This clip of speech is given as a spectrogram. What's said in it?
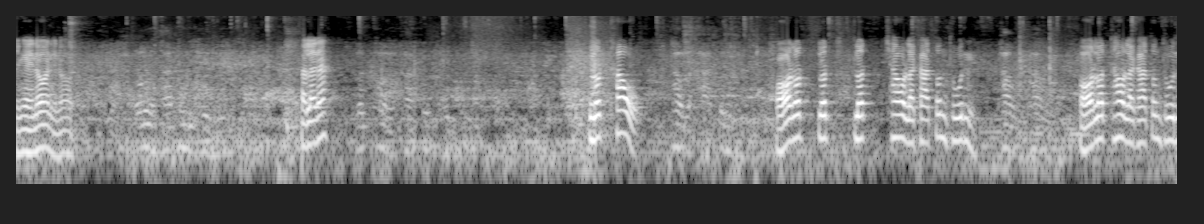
ยังไงเนาะนี่เนาะลดราคาต้นทุนอะไรนะ รถเข้า เท่าราคาต้นทุนอ๋อรถรถรถเช่าราคาต้นทุน เท่าเท่าอ๋อรถเท่าราคาต้นทุน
